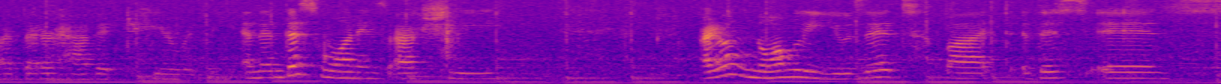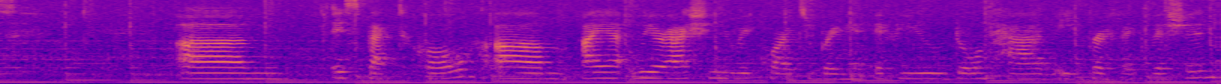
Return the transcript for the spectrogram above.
I better have it here with me. And then this one is actually I don't normally use it but this is um, a spectacle. Um, I, we are actually required to bring it if you don't have a perfect vision.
